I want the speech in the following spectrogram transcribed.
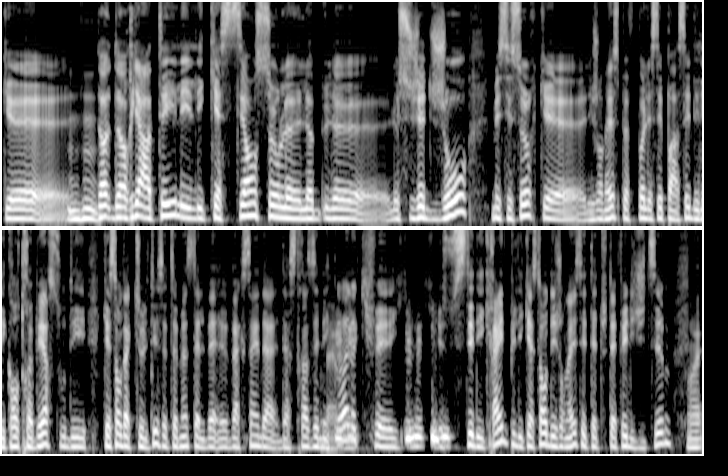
que Mhm. d'o- d'orienter les, les questions sur le, le- le- le sujet du jour, mais c'est sûr que les journalistes ne peuvent pas laisser passer des, des controverses ou des questions d'actualité. Cette semaine, c'était le va- vaccin d'A- d'AstraZeneca Ben oui. qui, fait, qui Mhm, a mhm. suscité des craintes, puis les questions des journalistes étaient tout à fait légitimes. Ouais.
